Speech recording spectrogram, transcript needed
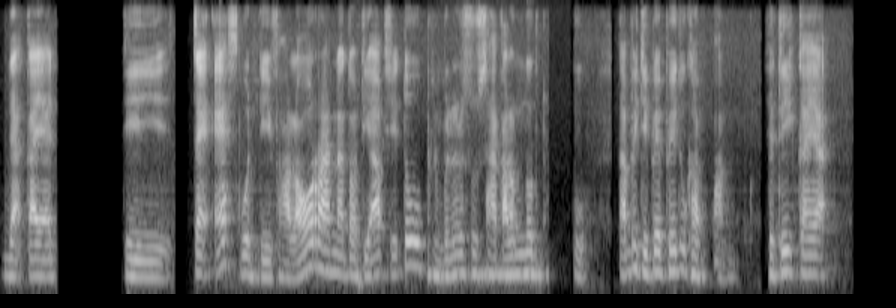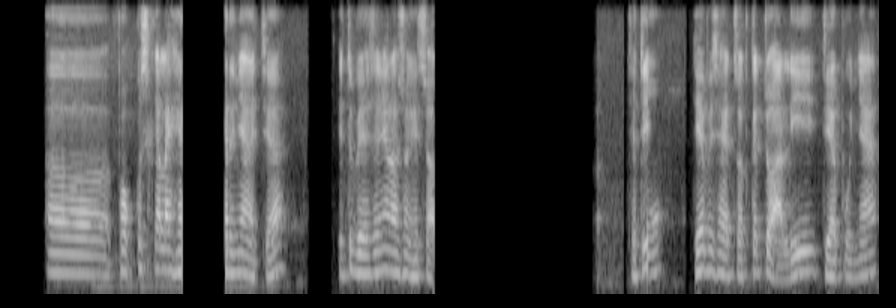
Nggak kayak di CS pun di Valorant atau di Apex itu benar-benar susah kalau menurutku. Tapi di PB itu gampang. Jadi kayak uh, fokus ke lehernya aja itu biasanya langsung headshot. Jadi dia bisa headshot kecuali dia punya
